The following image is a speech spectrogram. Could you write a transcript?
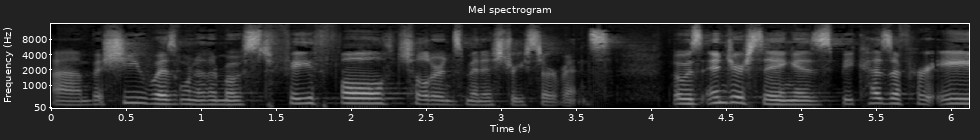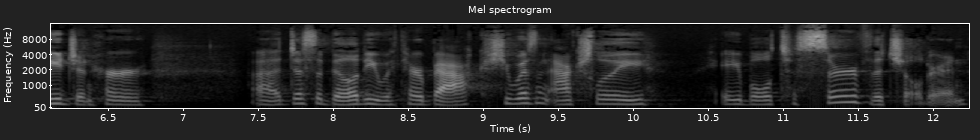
Um, but she was one of the most faithful children's ministry servants. What was interesting is because of her age and her uh, disability with her back, she wasn't actually able to serve the children.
